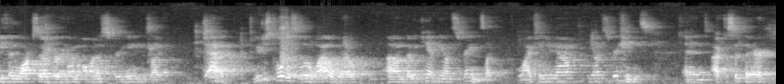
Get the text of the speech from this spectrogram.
Ethan walks over and I'm on a screen, and he's like, Dad, you just told us a little while ago um, that we can't be on screens. Like, why can you now be on screens? And I have to sit there,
